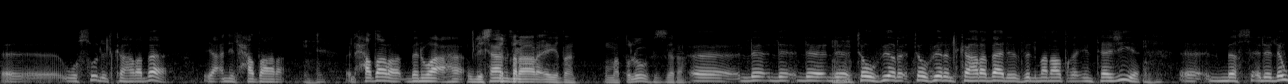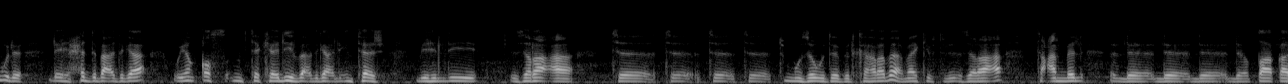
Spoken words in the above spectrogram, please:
آه، وصول الكهرباء يعني الحضارة. الحضارة بانواعها الاستقرار أيضا مطلوب في الزراعة. آه، لتوفير توفير الكهرباء في المناطق الإنتاجية. آه، المسألة الأولى اللي يحد بعد قاع وينقص من التكاليف بعد قاع الإنتاج به اللي زراعة مزودة بالكهرباء ما كيف زراعة تعمل للطاقة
